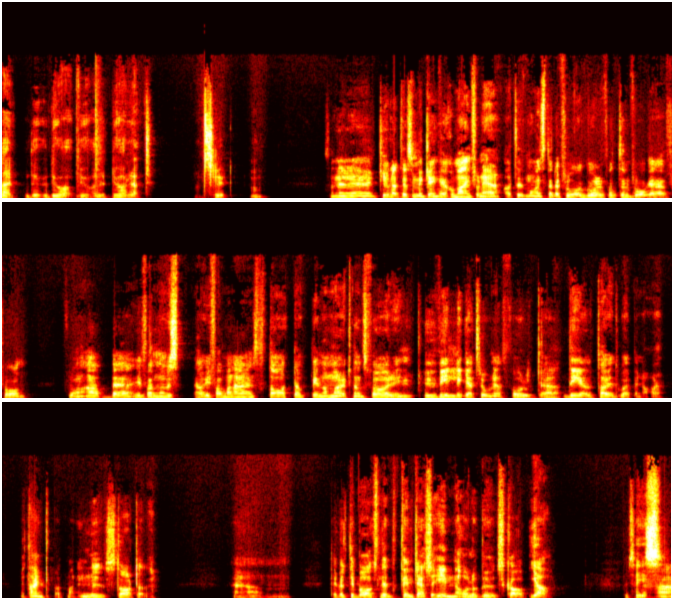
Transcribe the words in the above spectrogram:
nej, du, du, har, du, har, du har rätt. Absolut. Mm. Sen är det kul att det är så mycket engagemang från er. Att det är många ställer frågor. Jag har fått en fråga här från, från Abbe. Ifall man, ifall man är en startup inom marknadsföring, hur villiga tror ni att folk är att delta i ett webbinar? Med tanke på att man är nystartade. Um, det är väl tillbaks lite till kanske innehåll och budskap. Ja, precis. Uh,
